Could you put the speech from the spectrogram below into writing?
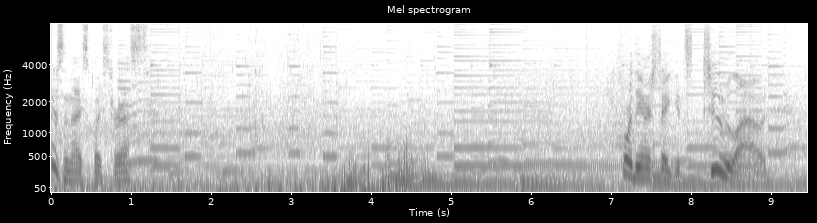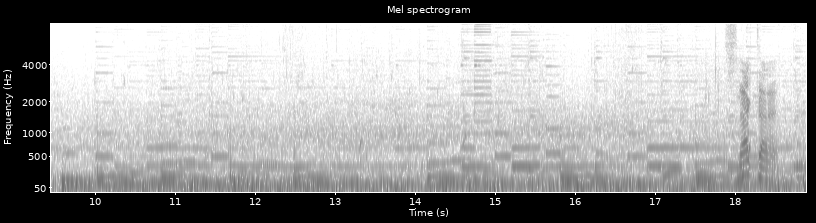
There's a nice place to rest. Before the interstate gets too loud. Snack time.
